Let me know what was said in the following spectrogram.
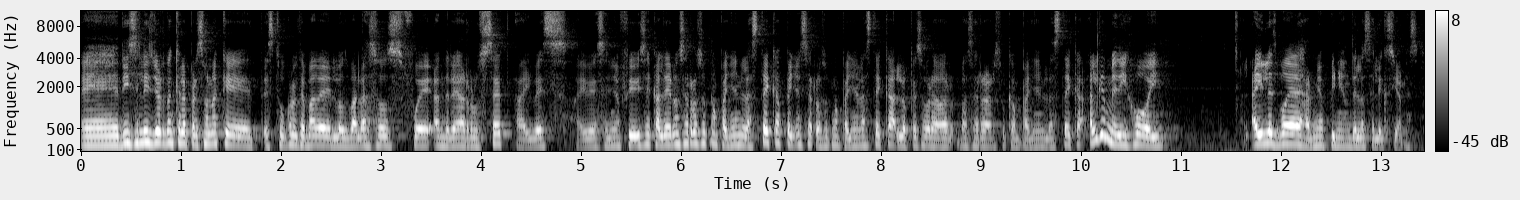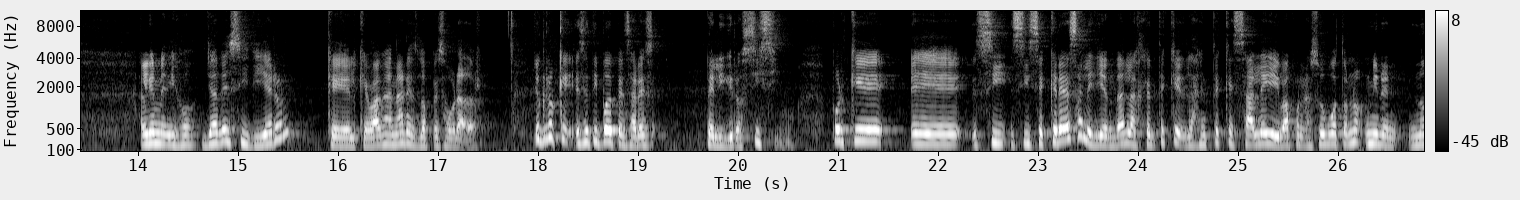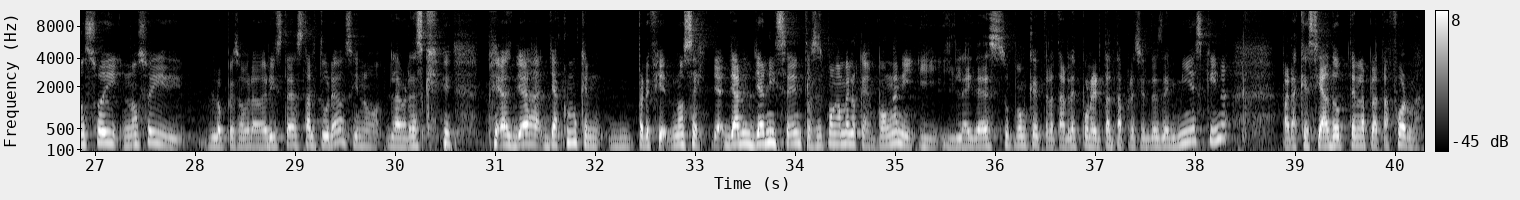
Eh, dice Liz Jordan que la persona que estuvo con el tema de los balazos fue Andrea Rousset. Ahí ves, ahí ves, señor Fío. Dice Calderón cerró su campaña en la Azteca, Peña cerró su campaña en la Azteca, López Obrador va a cerrar su campaña en la Azteca. Alguien me dijo hoy, ahí les voy a dejar mi opinión de las elecciones. Alguien me dijo, ya decidieron que el que va a ganar es López Obrador. Yo creo que ese tipo de pensar es peligrosísimo porque eh, si, se crea esa leyenda, la gente que la gente que sale y va a poner su voto, no miren, no soy, no soy López Obradorista a esta altura, sino la verdad es que ya, ya como que prefiero, no sé, ya, ya, ni sé. Entonces pónganme lo que me pongan y, la idea es supongo que tratar de poner tanta presión desde mi esquina para que se adopten la plataforma.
